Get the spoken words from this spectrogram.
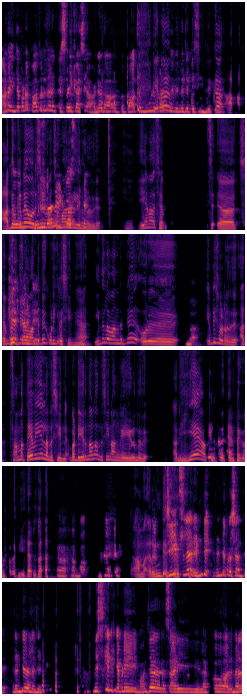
ஆனா இந்த படம் பார்த்த உடனே எனக்கு ஸ்ட்ரைக் ஆச்சு. அடடா இப்ப பார்த்த மூணு ஏன்னா, படத்துல வெள்ளச்சட்டி சீன் இருக்கு அ- அதுக்குன்னே ஒரு சீன் மாதிரி இருந்தது. ஏன்னா செம்- செ- அஹ் செம்பருத்தியில Correct. வந்துட்டு குளிக்கிற சீன். இதுல வந்துட்டு ஒரு. எப்படி சொல்றது? அது செம தேவையே இல்லை அந்த சீன். பட் இருந்தாலும் அந்த சீன் அங்க இருந்தது. அது ஏன் அப்படின்றது எனக்கு புரியல. ஆமா. ரெண்டு. ஜீன்ஸ்ல ரெண்டு. ரெண்டு பிரசாந்த். ரெண்டு வெள்ளச்சட்டி மிஸ்கினுக்கு எப்படி மஞ்சள் சாரி லக்கோ அது மேல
